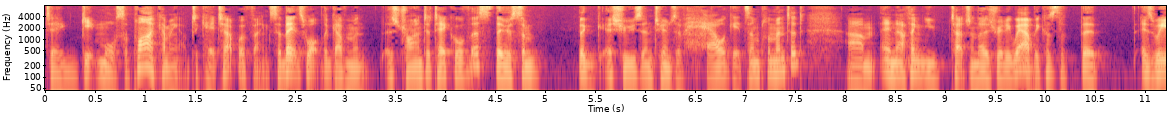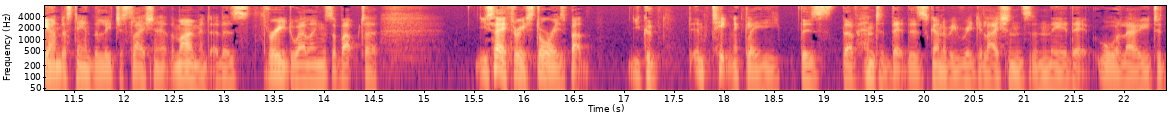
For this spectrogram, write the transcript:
to get more supply coming up to catch up with things. So that's what the government is trying to tackle with this. are some big issues in terms of how it gets implemented, um, and I think you touch on those really well because the, the as we understand the legislation at the moment, it is three dwellings of up to you say three stories, but you could technically there's they've hinted that there's going to be regulations in there that will allow you to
